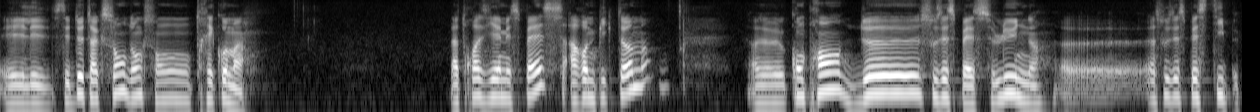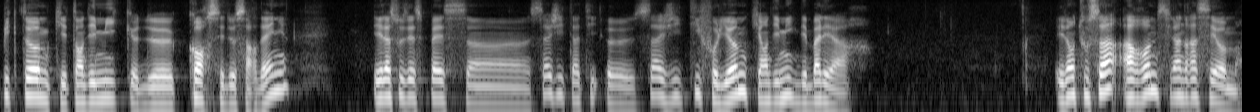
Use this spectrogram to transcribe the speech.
Et ces deux taxons donc sont très communs. La troisième espèce, Arum pictum, euh, comprend deux sous-espèces. L'une, euh, la sous-espèce type pictum, qui est endémique de Corse et de Sardaigne, et la sous-espèce sagittifolium, euh, qui est endémique des Baléares. Et dans tout ça, Arum cylindraceum.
